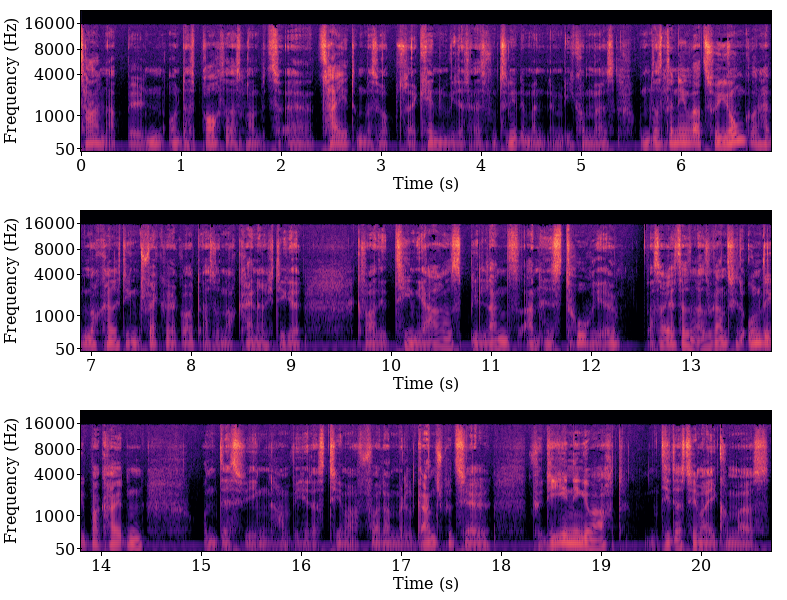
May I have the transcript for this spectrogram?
Zahlen abbilden und das braucht erstmal äh, Zeit, um das überhaupt zu erkennen, wie das alles funktioniert im, im E-Commerce. Und das Unternehmen war zu jung und hatte noch keinen richtigen Track Record, also noch keine richtige quasi 10 Jahres Bilanz an Historie. Das heißt, da sind also ganz viele Unwägbarkeiten und deswegen haben wir hier das Thema Fördermittel ganz speziell für diejenigen gemacht, die das Thema E-Commerce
